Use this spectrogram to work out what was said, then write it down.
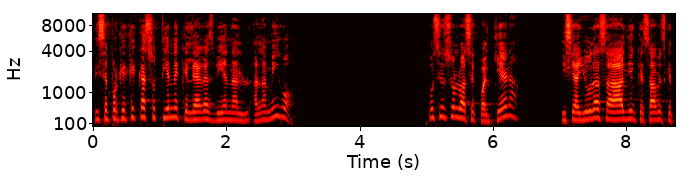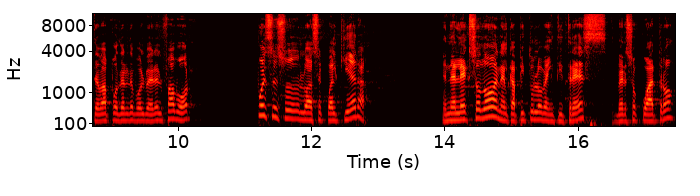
Dice, porque ¿qué caso tiene que le hagas bien al, al amigo? Pues eso lo hace cualquiera. Y si ayudas a alguien que sabes que te va a poder devolver el favor, pues eso lo hace cualquiera. En el Éxodo, en el capítulo 23, verso 4,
